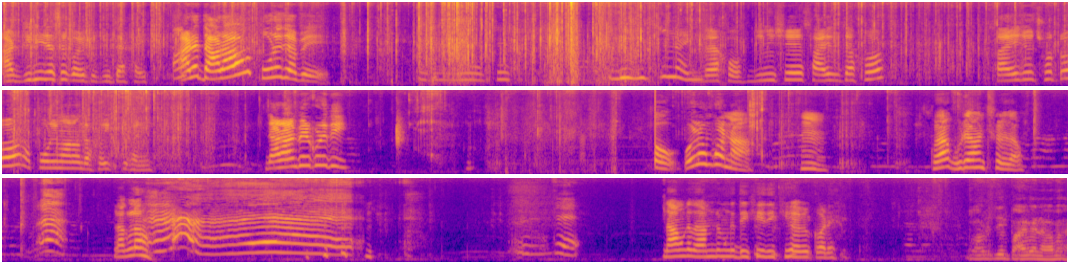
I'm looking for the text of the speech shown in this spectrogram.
আর জিনিস আছে কয়টুকু দেখাই। আরে দাঁড়াও, পড়ে যাবে। দেখো, জিনিসের সাইজ দেখো। সাইজও ছোট, পরিমাণও দেখো একটুখানি। দাঁড়া, আমি বের করে দিই। ওরকম করো না। হুম। ঘোরা ঘুরে আমার ছেড়ে দাও। লাগল? দাও আমাকে দাও আমি তোমাকে দেখিয়ে দিই কীভাবে করে। তুমি পারবে না বাবা।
